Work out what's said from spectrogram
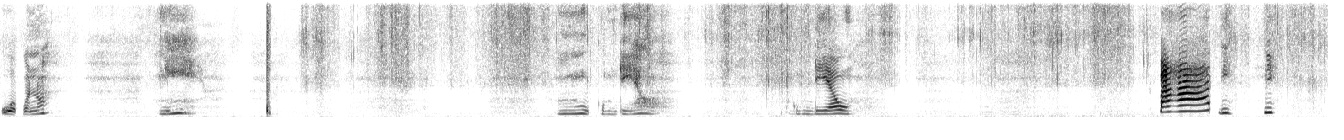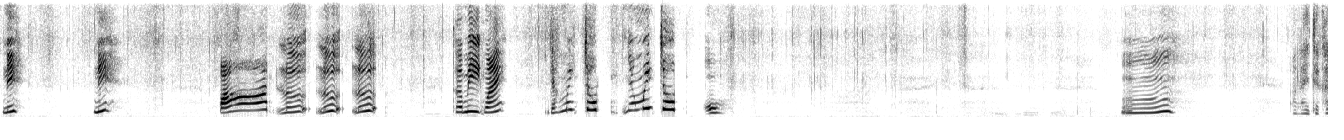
บวบก่อนเนาะนี่อืมกลุ่มเดียว กลุ่มเดียวปาดนี่นี่นี่นี่ปาดลือลือลือ เธอมีอีกไหม ยังไม่จบ ยังไม่จบ โอ้อืมอะไรจะข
